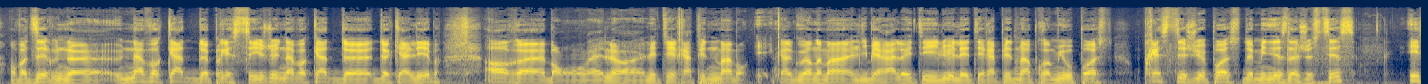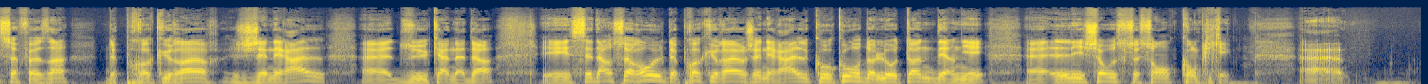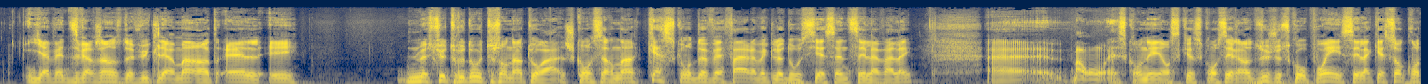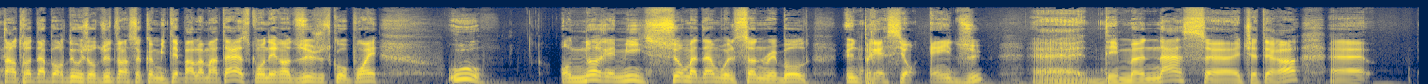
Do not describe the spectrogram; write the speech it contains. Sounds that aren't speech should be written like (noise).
on va dire, une, euh, une avocate de prestige, une avocate de, de calibre. Or, euh, bon, elle a, elle a été rapidement, bon, quand le gouvernement libéral a été élu, elle a été rapidement promue au poste prestigieux poste de ministre de la Justice et ce faisant de procureur général euh, du Canada. Et c'est dans ce rôle de procureur général qu'au cours de l'automne dernier, euh, les choses se sont compliquées. Euh, il y avait divergence de vue clairement entre elle et M. Trudeau et tout son entourage concernant qu'est-ce qu'on devait faire avec le dossier SNC-Lavalin. Euh, bon, est-ce qu'on est, est-ce qu'on s'est rendu jusqu'au point, c'est la question qu'on tentera d'aborder aujourd'hui devant ce comité parlementaire, est-ce qu'on est rendu jusqu'au point où on aurait mis sur Mme Wilson-Raybould une pression indue, euh, des menaces, euh, etc.,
